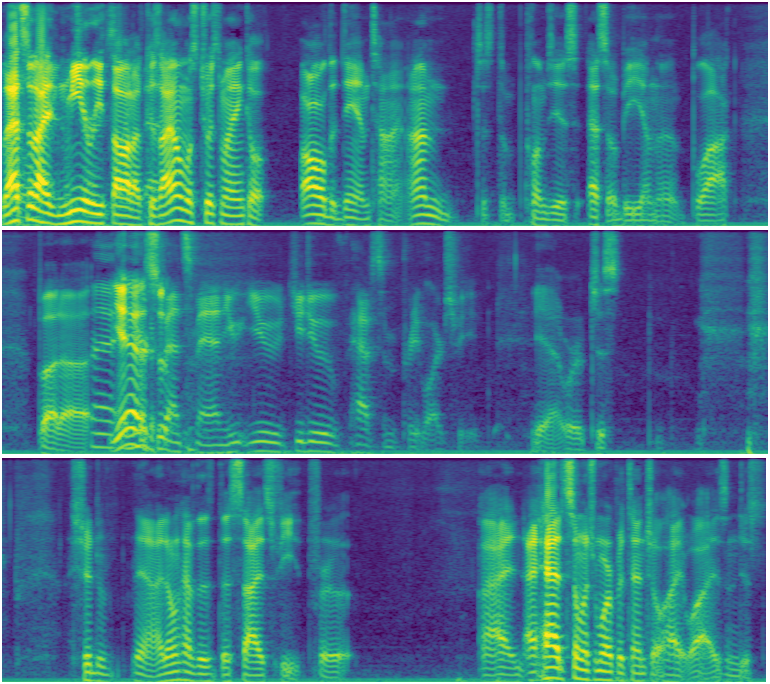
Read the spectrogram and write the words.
That's what I immediately thought like of because. I almost twist my ankle all the damn time. I'm just the clumsiest sob on the block. But uh, in yeah, your so, defense, man, you you you do have some pretty large feet. yeah, we're just. I should have. Yeah, I don't have the the size feet for. I I had so much more potential height wise and just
